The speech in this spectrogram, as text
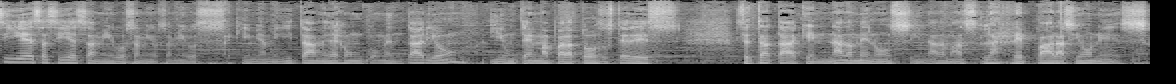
Así es, así es, amigos, amigos, amigos. Aquí mi amiguita me deja un comentario y un tema para todos ustedes. Se trata que nada menos y nada más las reparaciones.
